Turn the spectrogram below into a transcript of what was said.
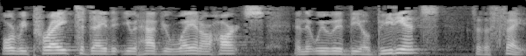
Lord, we pray today that you would have your way in our hearts and that we would be obedient to the faith.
